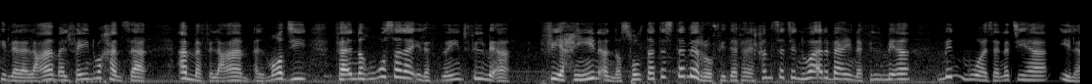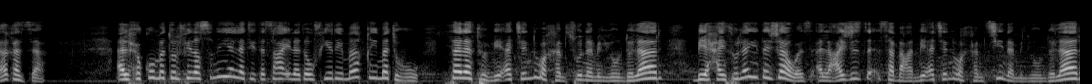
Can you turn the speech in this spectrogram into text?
خلال العام 2005 أما في العام الماضي فإنه وصل إلى 2% في حين أن السلطة تستمر في دفع 45% من موازنتها إلى غزة. الحكومة الفلسطينية التي تسعى إلى توفير ما قيمته 350 مليون دولار بحيث لا يتجاوز العجز 750 مليون دولار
